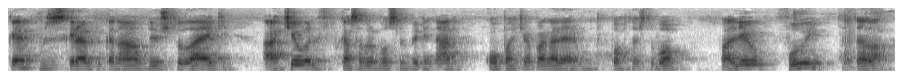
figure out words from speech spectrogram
Quero que você se inscreva no canal, deixe o like, ativa a notificação para você não perder nada, compartilha pra galera, muito importante, tá bom? Valeu, fui, até lá.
